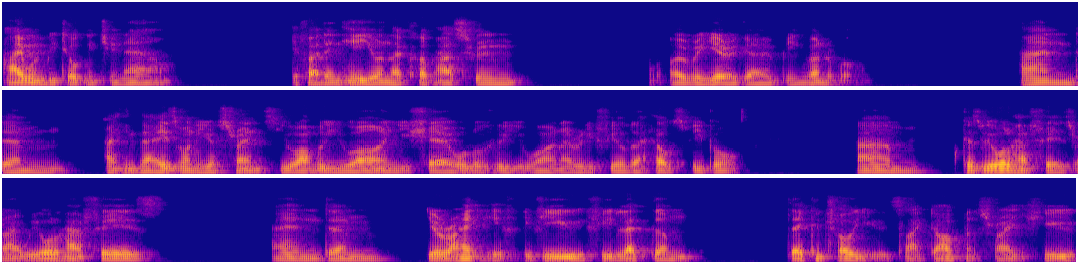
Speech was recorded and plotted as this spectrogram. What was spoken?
I wouldn't be talking to you now if I didn't hear you in that clubhouse room over a year ago being vulnerable. And um, I think that is one of your strengths. You are who you are, and you share all of who you are, and I really feel that helps people. Um, because we all have fears, right? We all have fears, and um, you're right. If if you if you let them, they control you. It's like darkness, right? If you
